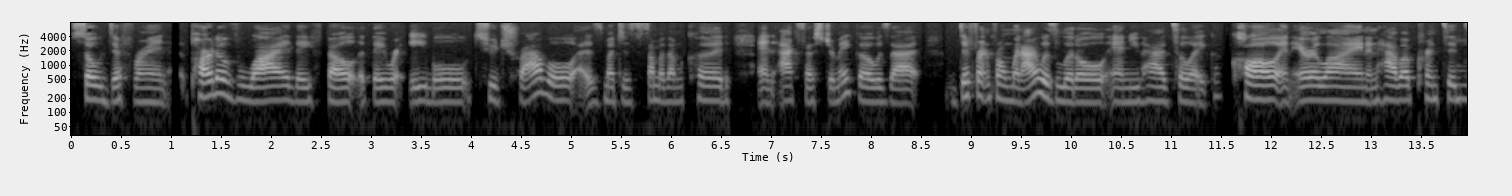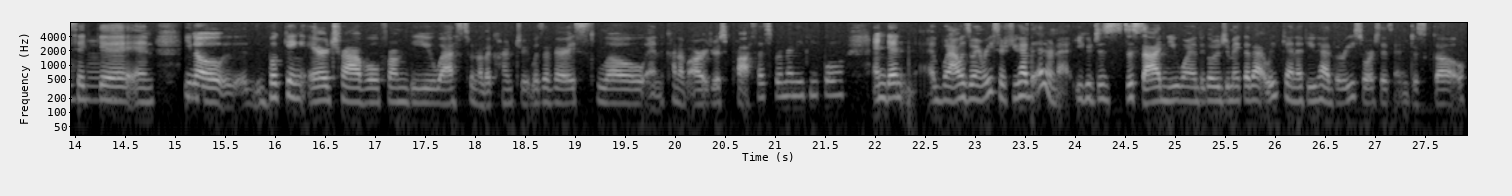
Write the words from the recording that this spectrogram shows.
so different. Part of why they felt that they were able to travel as much as some of them could and access Jamaica was that different from when I was little and you had to like call an airline and have a printed mm-hmm. ticket and you know booking air travel from the US to another country was a very slow and kind of arduous process for many people. And then when I was doing research you had the internet. You could just decide you wanted to go to Jamaica that weekend if you had the resources and just go.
